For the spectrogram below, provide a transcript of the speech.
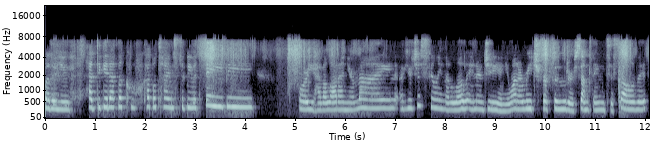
Whether you had to get up a couple times to be with baby, or you have a lot on your mind, or you're just feeling a low energy and you want to reach for food or something to solve it,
